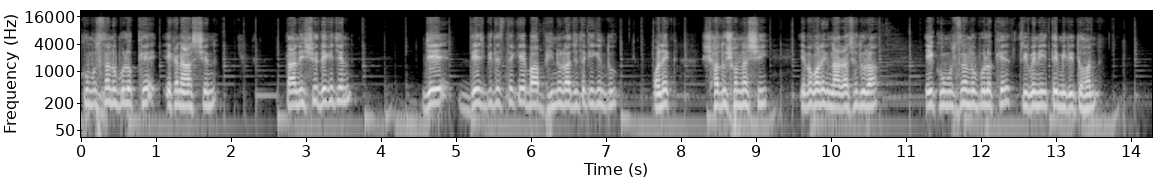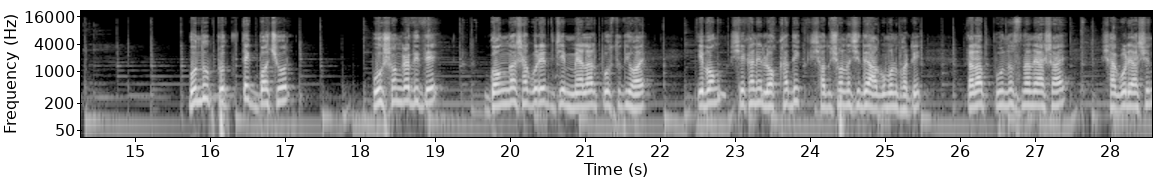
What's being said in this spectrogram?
কুম্ভস্নান উপলক্ষে এখানে আসছেন, তারা নিশ্চয়ই দেখেছেন যে দেশ বিদেশ থেকে বা ভিন্ন রাজ্য থেকে কিন্তু অনেক সাধু সন্ন্যাসী এবং অনেক নাগা সাধুরা এই কুম্ভস্নান উপলক্ষে ত্রিবেণীতে মিলিত হন। বন্ধু, প্রত্যেক বছর পৌষ সংক্রান্তিতে গঙ্গাসাগরের যে মেলার প্রস্তুতি হয় এবং সেখানে লক্ষাধিক সাধু সন্ন্যাসীদের আগমন ঘটে, তারা পূর্ণ স্নানে আসায় সাগরে আসেন।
